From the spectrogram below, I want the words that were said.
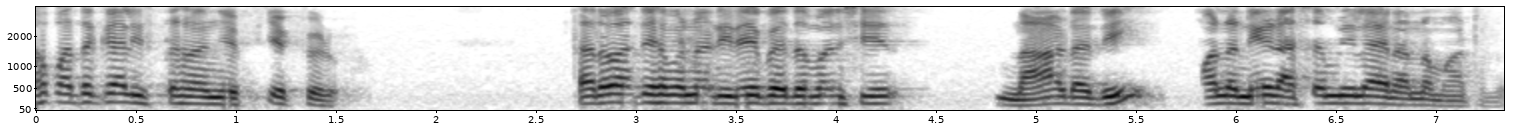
ఆ పథకాలు ఇస్తానని చెప్పి చెప్పాడు. తర్వాత ఏమన్నాడు ఇదే పెద్ద మనిషి నాడది. మళ్ళీ నేడు అసెంబ్లీలో ఆయన అన్న మాటలు.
